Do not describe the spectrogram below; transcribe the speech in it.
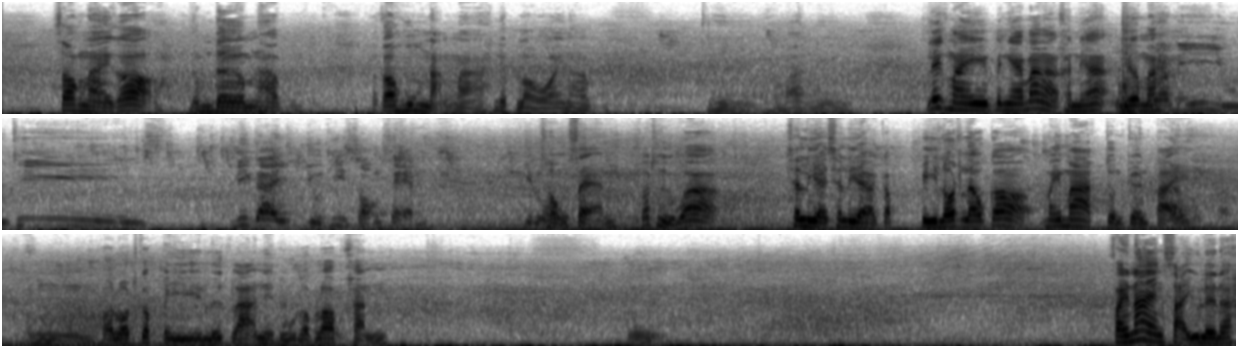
ๆซอกในก็เดิมๆนะครับ แล้วก็หุ้มหนังมาเรียบร้อยนะครับนี่ประมาณนี้ เลขไม้เป็นไงบ้างอะคันเนี้ยเยอะไหมตัวนี้อยู่ที่บิ๊กได้อยู่ที่2 0 0 0 0 0กิโลสองแสนก็ถือว่าเฉลี่ยเฉลี่ยกับปีรถแล้วก็ไม่มากจนเกินไปครับอืมเพอรถก็ปีลึกละเนี่ยดูรอบๆคันนี่ไฟหน้ายังใสอยู่เลยนะ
